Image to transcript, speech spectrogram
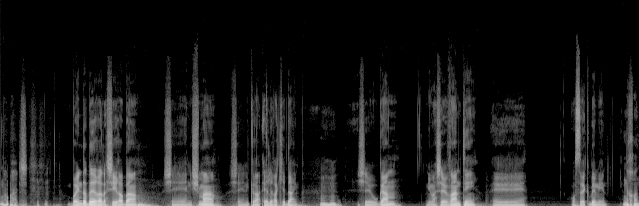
ממש. בואי נדבר על השיר הבא שנשמע, שנקרא אלה רק ידיים. שהוא גם, ממה שהבנתי, אה, עוסק במין. נכון.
